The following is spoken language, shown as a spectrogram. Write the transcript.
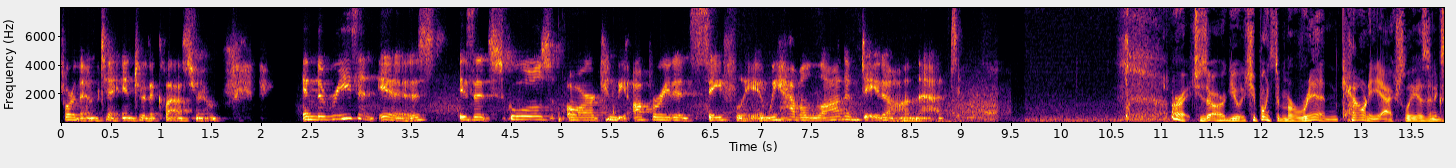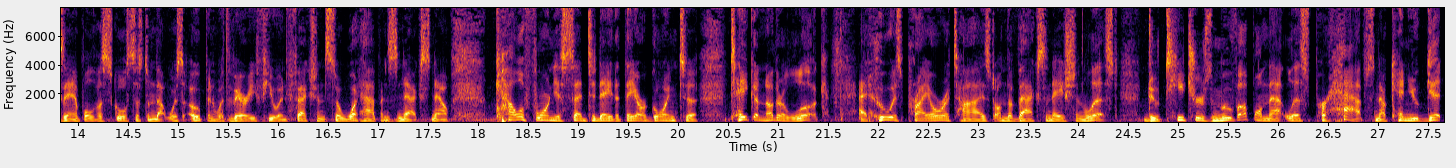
for them to enter the classroom. And the reason is is that schools are can be operated safely and we have a lot of data on that. All right, she's arguing. She points to Marin County actually as an example of a school system that was open with very few infections. So what happens next? Now, California said today that they are going to take another look at who is prioritized on the vaccination list. Do teachers move up on that list? Perhaps. Now, can you get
